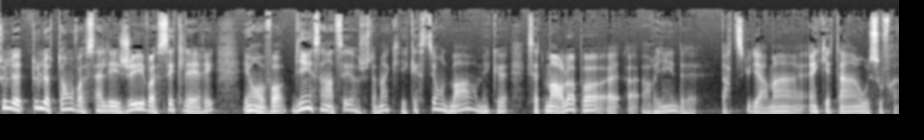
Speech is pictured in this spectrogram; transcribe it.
tout le, ton va s'alléger, va s'éclairer, et on va bien sentir justement qu'il est question de mort, mais que cette mort-là n'a euh, rien de particulièrement inquiétant ou souffrant.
